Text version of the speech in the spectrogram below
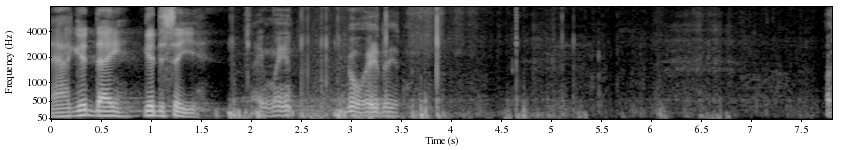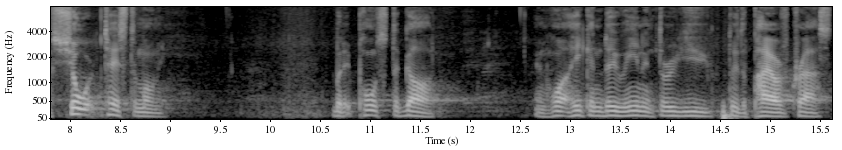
Have a good day. Good to see you. Amen. Go ahead, Ed. A short testimony, but it points to God and what He can do in and through you through the power of Christ.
